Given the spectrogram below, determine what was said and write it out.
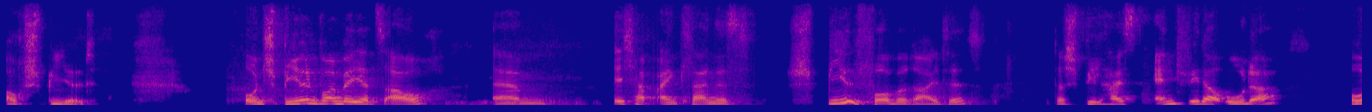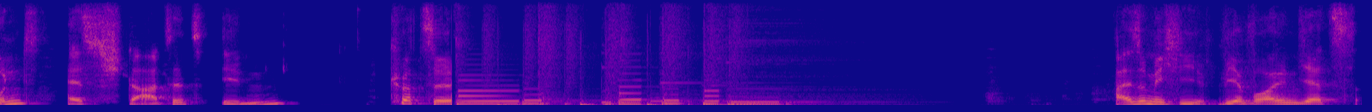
auch spielt. Und spielen wollen wir jetzt auch. Ähm, ich habe ein kleines Spiel vorbereitet. Das Spiel heißt Entweder oder und es startet in Kürze. Also Michi, wir wollen jetzt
